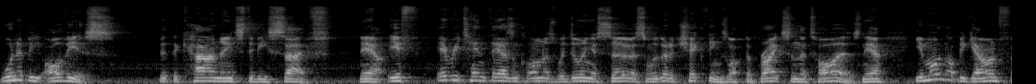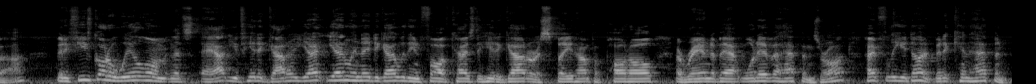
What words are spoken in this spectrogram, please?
wouldn't it be obvious that the car needs to be safe? Now, if every 10,000 kilometres we're doing a service and we've got to check things like the brakes and the tyres, now, you might not be going far, but if you've got a wheel alignment that's out, you've hit a gutter, you, only need to go within 5 k's to hit a gutter, a speed hump, a pothole, a roundabout, whatever happens, right? Hopefully you don't, but it can happen.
